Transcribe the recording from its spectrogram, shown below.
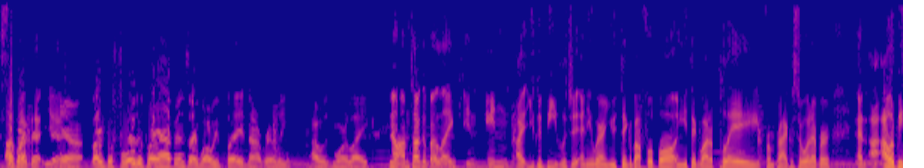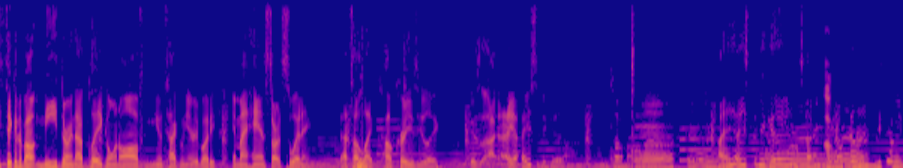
Stuff thought- like that. Yeah. Yeah, like before the play happens, like while we played, not really. I was more like, No, I'm talking about like in in I, you could be legit anywhere and you think about football and you think about a play from practice or whatever, and I, I would be thinking about me during that play going off, you know, tackling everybody, and my hands start sweating. That's how like how crazy like because I, I I used to be good. I'm talking about. uh, I, I used to be good, you know what I'm saying? You know, feeling- you feel me?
